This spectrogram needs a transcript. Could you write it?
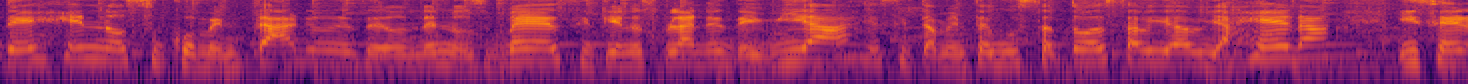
déjenos su comentario desde donde nos ves, si tienes planes de viaje, si también te gusta toda esta vida viajera y ser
